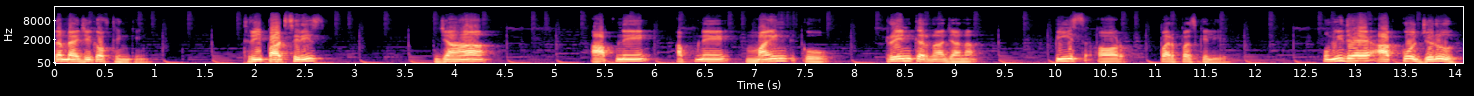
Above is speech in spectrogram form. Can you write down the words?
the magic of thinking three part series, जहाँ आपने अपने माइंड को ट्रेन करना जाना, पीस और पर्पस के लिए। उम्मीद है आपको ज़रूर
